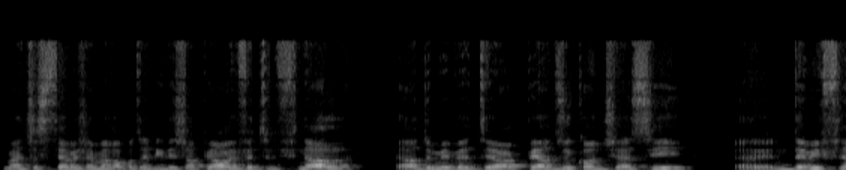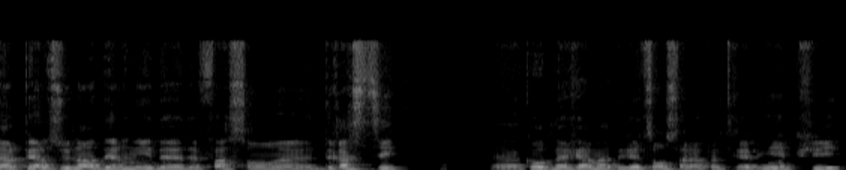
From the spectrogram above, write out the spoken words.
Manchester n'avait jamais remporté la Ligue des Champions, avait fait une finale euh, en 2021 perdue contre Chelsea, euh, une demi-finale perdue l'an dernier de, façon euh, drastique contre le Real Madrid, on s'en rappelle très bien. Puis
